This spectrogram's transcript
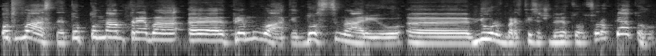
от власне, тобто нам треба е, прямувати до сценарію е, Нюрнберг 1945-го,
